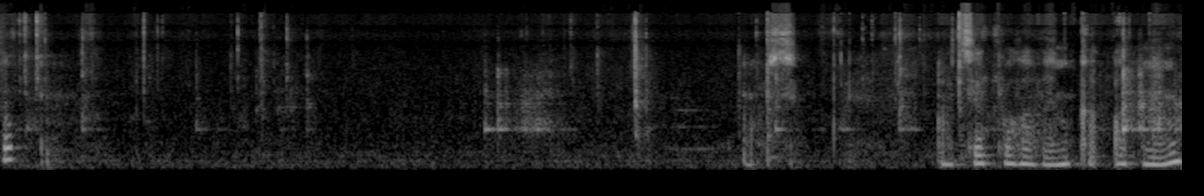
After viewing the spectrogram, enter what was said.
Хоп. Ось. Оце половинка одна.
